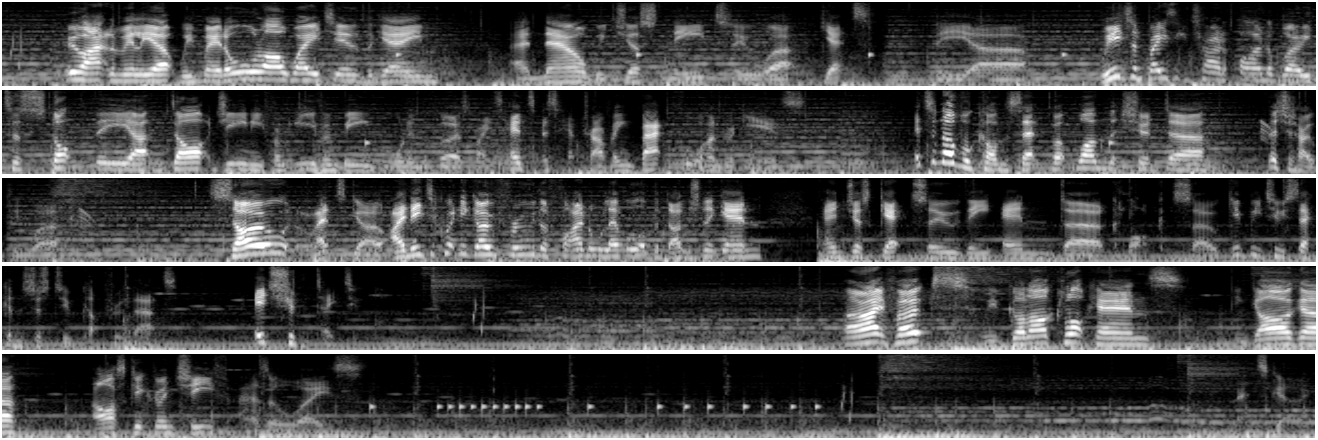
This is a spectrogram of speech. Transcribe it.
Who at Amelia, we've made all our way to the end of the game, and now we just need to uh, get the. Uh, we need to basically try to find a way to stop the uh, Dark Genie from even being born in the first place. Hence, us traveling back 400 years. It's a novel concept, but one that should uh, just hope hopefully work. So, let's go. I need to quickly go through the final level of the dungeon again and just get to the end uh, clock. So, give me two seconds just to cut through that. It shouldn't take too long. Alright, folks. We've got our clock hands. Ungaga, Ask Kicker in Chief, as always. Let's go.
